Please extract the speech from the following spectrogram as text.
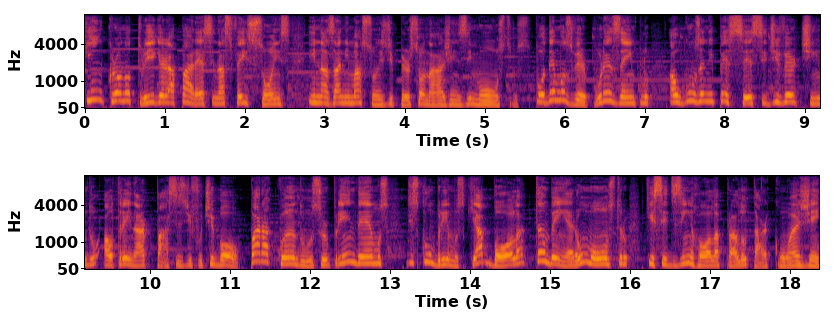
que em Chrono Trigger aparece nas feições e nas animações de personagens e monstros. Podemos ver, por exemplo, alguns NPCs se divertindo ao treinar passes de futebol. Para quando os surpreendemos, descobrimos que a bola também era um monstro que se desenrola para lutar com a gente.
